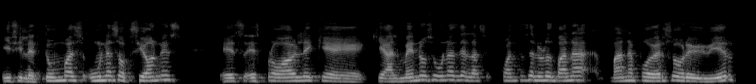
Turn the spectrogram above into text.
y si le tumbas unas opciones, es, es probable que, que, al menos unas de las cuantas células van a, van a poder sobrevivir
